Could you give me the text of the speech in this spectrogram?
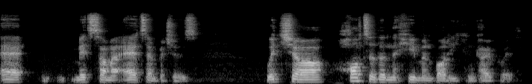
air, midsummer air temperatures, which are hotter than the human body can cope with.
